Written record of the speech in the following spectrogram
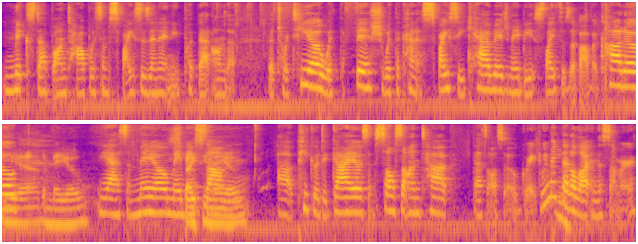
mixed up on top with some spices in it, and you put that on the the tortilla with the fish with the kind of spicy cabbage, maybe slices of avocado. yeah, the mayo. Yeah, some mayo, maybe Spicy some mayo. Uh, pico de gallo, some salsa on top. That's also great. We make Hmm. that a lot in the summer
